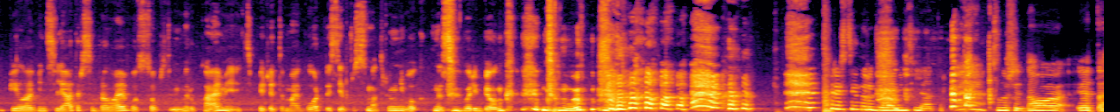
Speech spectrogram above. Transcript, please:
купила вентилятор, собрала его собственными руками. И теперь это моя гордость. Я просто смотрю на него как на своего ребенка. Думаю. Кристина родила вентилятор. Слушай, но это...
